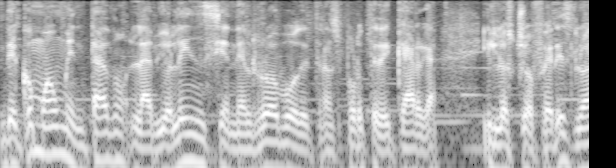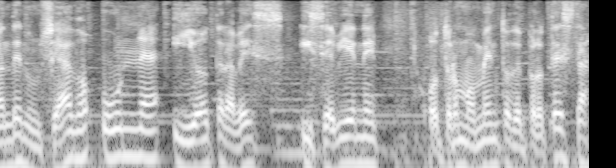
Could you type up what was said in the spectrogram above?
de cómo ha aumentado la violencia en el robo de transporte de carga y los choferes lo han denunciado una y otra vez. Y se viene otro momento de protesta.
